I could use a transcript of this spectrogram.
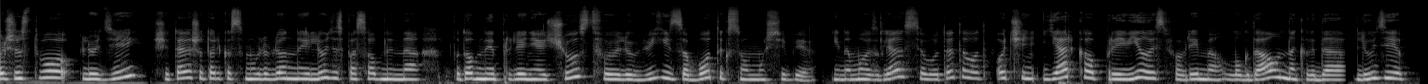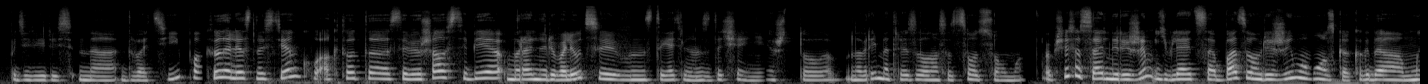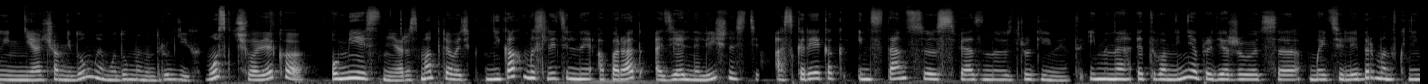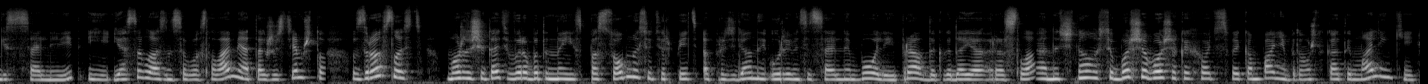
Большинство людей считают, что только самовлюбленные люди способны на подобные проявления чувств, любви и заботы к самому себе. И на мой взгляд, все вот это вот очень ярко проявилось во время локдауна, когда люди поделились на два типа. Кто-то лез на стенку, а кто-то совершал в себе моральную революцию в настоятельном заточении, что на время отрезало нас от социума. Вообще социальный режим является базовым режимом мозга, когда мы ни о чем не думаем, мы думаем о других. Мозг человека уместнее рассматривать не как мыслительный аппарат отдельной личности, а скорее как инстанцию, связанную с другими. Именно этого мнения придерживаются Мэтью Либерман в книге «Социальный вид», и я согласна с его словами, а также с тем, что взрослость можно считать выработанной способностью терпеть определенный уровень социальной боли. И правда, когда я росла, я начинала все больше и больше кайфовать от своей компании, потому что когда ты маленький,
